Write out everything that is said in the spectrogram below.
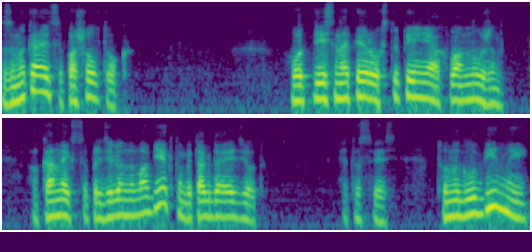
Замыкается, пошел ток. Вот если на первых ступенях вам нужен коннект с определенным объектом, и тогда идет эта связь, то на глубинной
